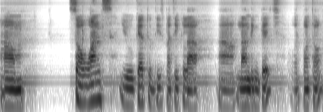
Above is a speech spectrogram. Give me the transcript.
Um, so once you get to this particular uh, landing page or portal,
